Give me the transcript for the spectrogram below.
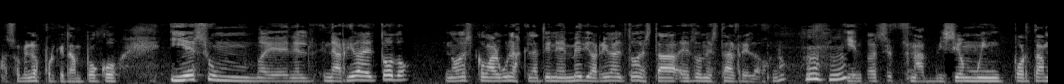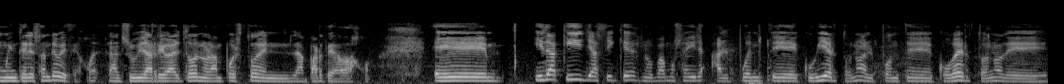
Más o menos porque tampoco... Y es un... eh, en, el, en arriba del todo, no es como algunas que la tienen en medio, arriba del todo está, es donde está el reloj, ¿no? Y entonces es una visión muy importante, muy interesante, porque dice, "Joder, la han subido arriba del todo, no la han puesto en la parte de abajo. Eh, y de aquí, ya si quieres, nos vamos a ir al puente cubierto, ¿no? Al puente coberto, ¿no? De,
